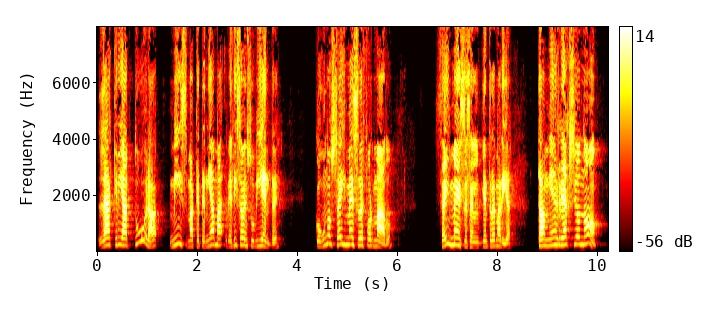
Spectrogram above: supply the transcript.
la criatura misma que tenía Elizabeth en su vientre, con unos seis meses de formado, seis meses en el vientre de María, también reaccionó.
